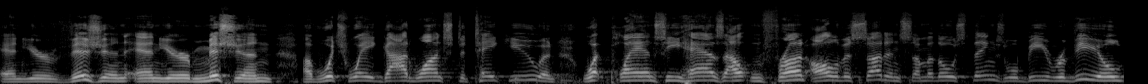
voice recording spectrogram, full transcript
and your vision and your mission of which way God wants to take you and what plans He has out in front, all of a sudden some of those things will be revealed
